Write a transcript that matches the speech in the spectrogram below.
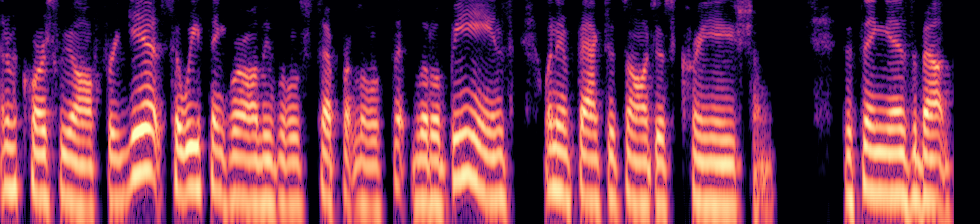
And of course we all forget. So we think we're all these little separate little little beings when in fact it's all just creation the thing is about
